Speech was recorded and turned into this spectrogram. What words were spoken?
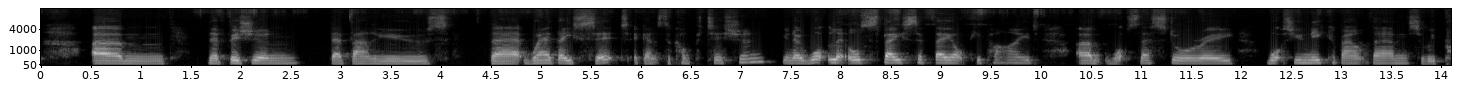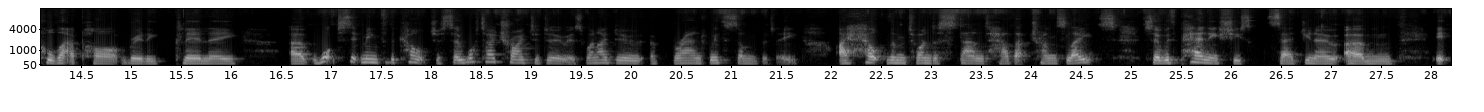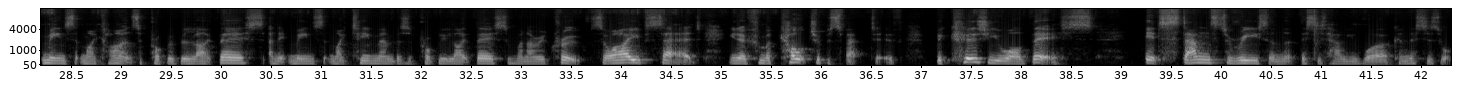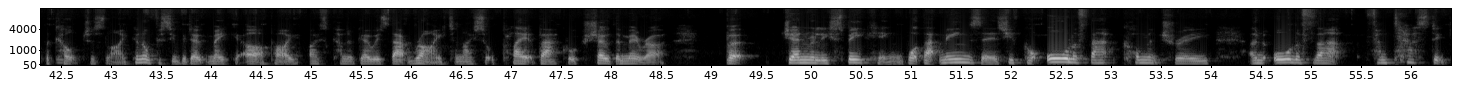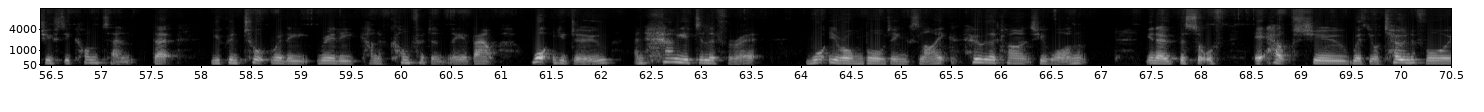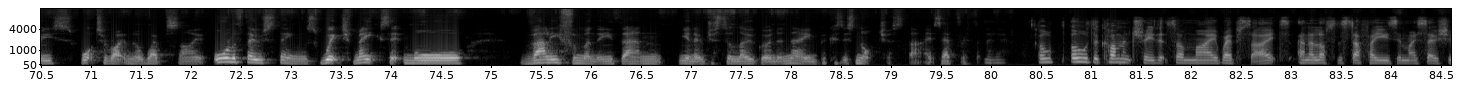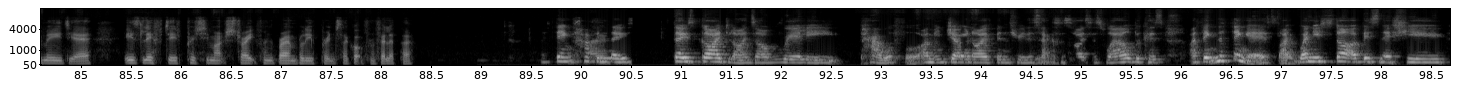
Um, their vision, their values, their where they sit against the competition. You know, what little space have they occupied? Um, what's their story? What's unique about them? So we pull that apart really clearly. Uh, what does it mean for the culture? So, what I try to do is when I do a brand with somebody, I help them to understand how that translates. So, with Penny, she said, you know, um, it means that my clients are probably like this, and it means that my team members are probably like this. And when I recruit, so I've said, you know, from a culture perspective, because you are this, it stands to reason that this is how you work and this is what the mm. culture's like. And obviously, we don't make it up. I, I kind of go, is that right? And I sort of play it back or show the mirror. But generally speaking, what that means is you've got all of that commentary and all of that fantastic, juicy content that you can talk really, really kind of confidently about what you do and how you deliver it, what your onboarding's like, who are the clients you want, you know, the sort of it helps you with your tone of voice, what to write on your website, all of those things, which makes it more value for money than you know just a logo and a name because it's not just that; it's everything. Yeah. All, all the commentary that's on my website and a lot of the stuff I use in my social media is lifted pretty much straight from the brand blueprint I got from Philippa. I think having those those guidelines are really powerful. I mean, Jo and I have been through this exercise as well because I think the thing is, like, when you start a business, you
